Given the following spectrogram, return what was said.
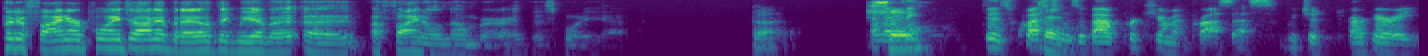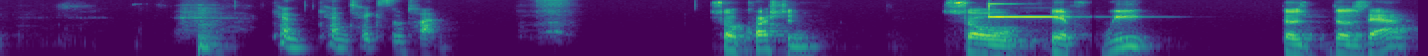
put a finer point on it, but I don't think we have a, a, a final number at this point yet. Yeah. And so, I think there's questions so, about procurement process, which are, are very hmm. can can take some time. So question. So if we does does that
